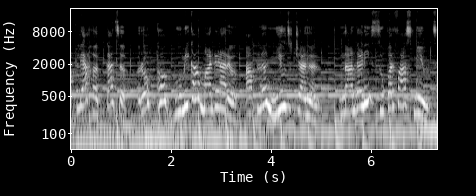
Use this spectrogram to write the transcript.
आपल्या हक्काचं रोखोक भूमिका मांडणार आपलं news channel Nandani superfast news.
